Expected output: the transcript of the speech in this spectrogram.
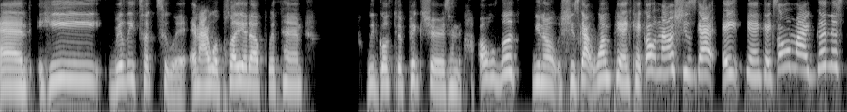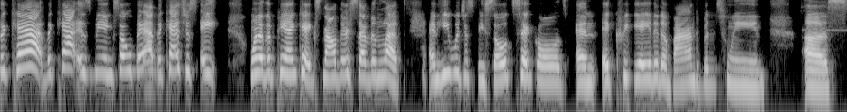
And he really took to it and i would play it up with him we'd go through pictures and oh look you know she's got one pancake. Oh now she's got eight pancakes. Oh my goodness the cat the cat is being so bad. The cat just ate one of the pancakes. Now there's seven left. And he would just be so tickled. And it created a bond between us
